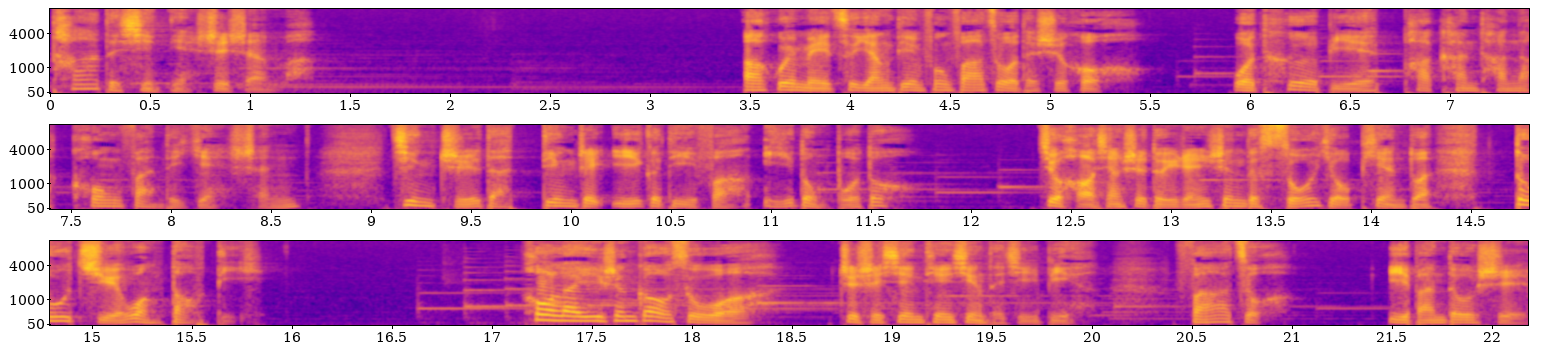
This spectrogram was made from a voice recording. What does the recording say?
他的信念是什么。阿辉每次羊癫疯发作的时候，我特别怕看他那空泛的眼神，径直的盯着一个地方一动不动，就好像是对人生的所有片段都绝望到底。后来医生告诉我，这是先天性的疾病，发作一般都是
